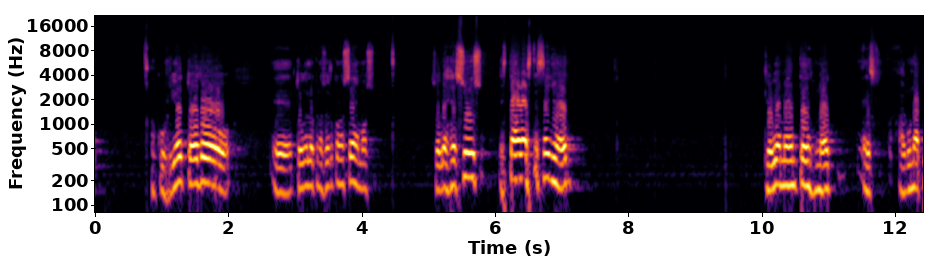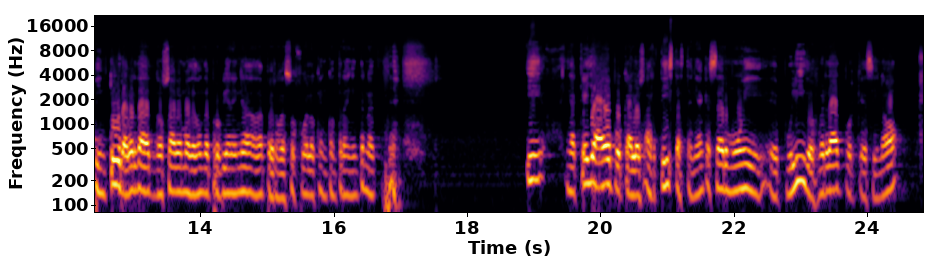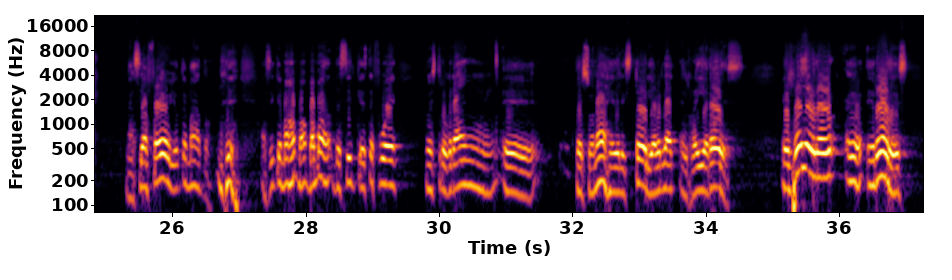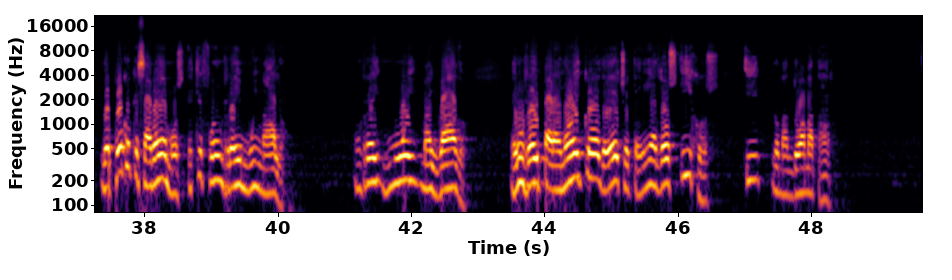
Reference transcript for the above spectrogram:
ocurrió todo, eh, todo lo que nosotros conocemos, sobre Jesús estaba este señor, que obviamente no es alguna pintura, ¿verdad? No sabemos de dónde proviene ni nada, pero eso fue lo que encontré en internet. y en aquella época los artistas tenían que ser muy eh, pulidos, ¿verdad? Porque si no, me hacía feo, yo te mato. Así que vamos a decir que este fue nuestro gran eh, personaje de la historia, ¿verdad? El rey Herodes. El rey eh, Herodes, lo poco que sabemos es que fue un rey muy malo, un rey muy malvado. Era un rey paranoico, de hecho tenía dos hijos y lo mandó a matar.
